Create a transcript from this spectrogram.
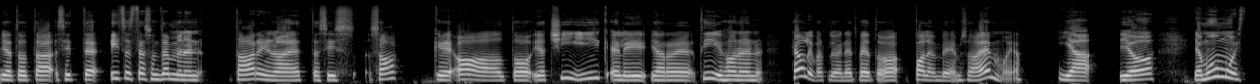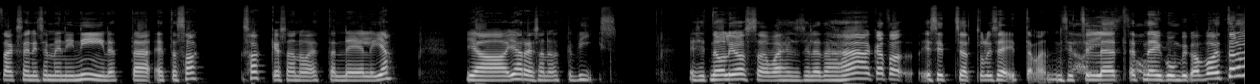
ja tota, sitten itse asiassa tässä on tämmöinen tarina, että siis Sakke Aalto ja Cheek, eli Jare Tiihonen, he olivat lyöneet vetoa paljon BMSA Emmoja. Ja Joo, ja mun muistaakseni se meni niin, että, että Sak- Sakke sanoi, että neljä ja Jare sanoi, että viisi. Ja sitten ne oli jossain vaiheessa silleen, että hää, kato, ja sitten sieltä tuli seitsemän. Niin sitten silleen, että, että ne ei kumpikaan voittanut.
